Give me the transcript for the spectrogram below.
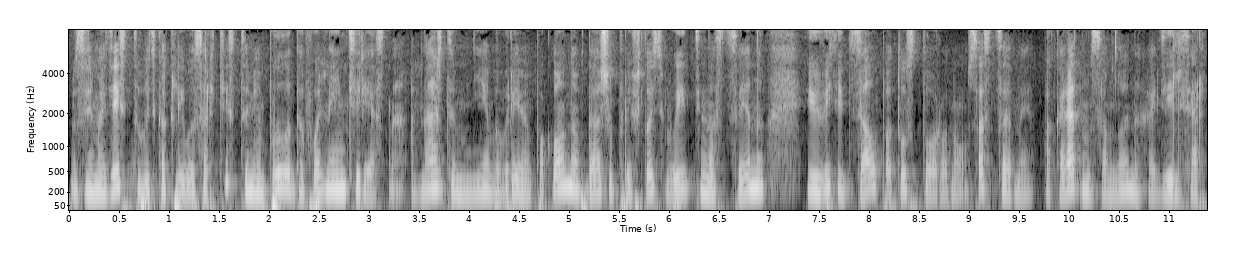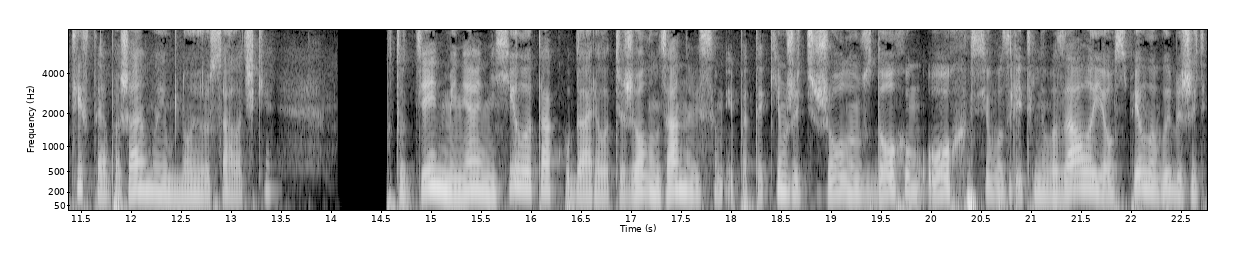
Взаимодействовать как-либо с артистами было довольно интересно. Однажды мне во время поклонов даже пришлось выйти на сцену и увидеть зал по ту сторону, со сцены, пока рядом со мной находились артисты, обожаемые мной русалочки – в тот день меня нехило так ударило тяжелым занавесом, и под таким же тяжелым вздохом ох всего зрительного зала я успела выбежать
